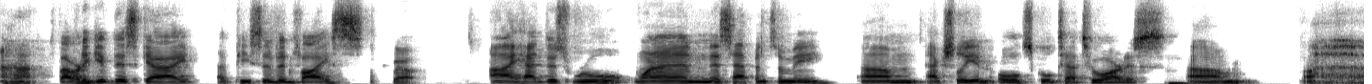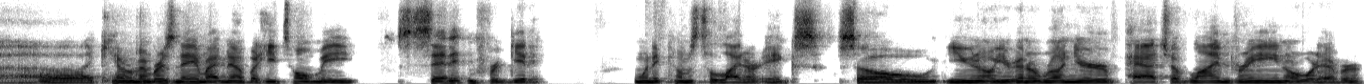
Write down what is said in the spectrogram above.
uh, if I were to give this guy a piece of advice, Yeah. I had this rule when this happened to me. Um, actually, an old school tattoo artist. Um, uh, I can't remember his name right now, but he told me set it and forget it when it comes to lighter inks. So, you know, you're going to run your patch of lime green or whatever,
